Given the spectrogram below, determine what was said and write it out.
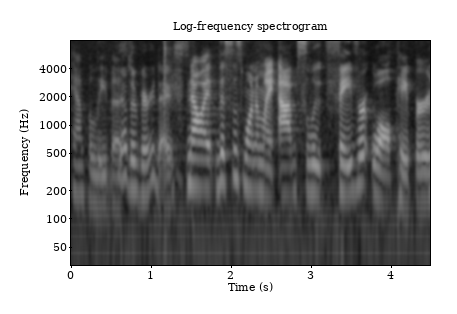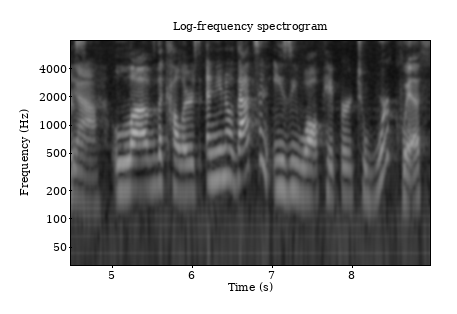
Can't believe it. Yeah, they're very nice. Now, I, this is one of my absolute favorite wallpapers. Yeah. Love the colors. And you know, that's an easy wallpaper to work with.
